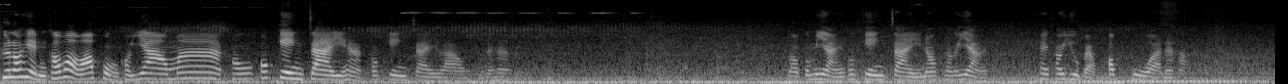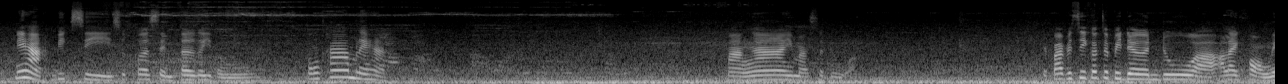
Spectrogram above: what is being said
คือเราเห็นเขาบอกว่าผมเขายาวมากเขาเขาเกรงใจค่ะเขาเกรงใจเรานะฮะเราก็ไม่อยากให้เขาเกรงใจเนาะเราก็อยากให้เขาอยู่แบบครอบครัวนะคะ นี่ค่ะบิ๊กซีซูเปอร์เซ็นเตอร์ก็อยู่ตรงนี้ ตรงข้ามเลยค่ะ มาง่ายมาสะดวก เดี๋ยวป้าไปซี่ก็จะไปเดินดูอะไรของใน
